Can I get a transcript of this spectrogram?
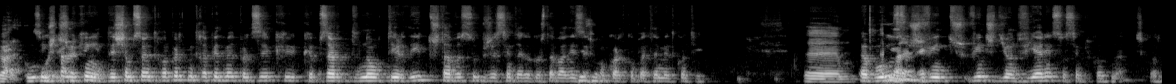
Agora, o, Sim, o Joaquim, deixa-me só interromper-te muito rapidamente para dizer que, que, apesar de não o ter dito, estava subjacente àquilo que eu estava a dizer, concordo completamente contigo. Uh, Abusos agora, vindos, vindos de onde vierem são sempre condenáveis, claro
